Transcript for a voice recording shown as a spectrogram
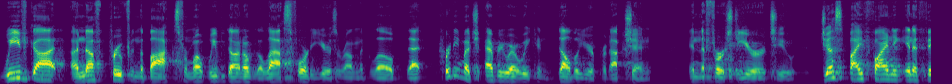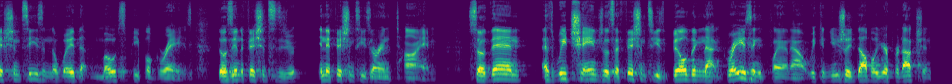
we've got enough proof in the box from what we've done over the last 40 years around the globe that pretty much everywhere we can double your production in the first year or two just by finding inefficiencies in the way that most people graze. Those inefficiencies are, inefficiencies are in time. So then, as we change those efficiencies, building that grazing plan out, we can usually double your production.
